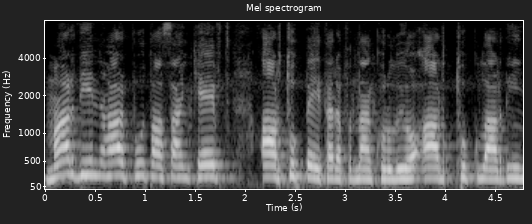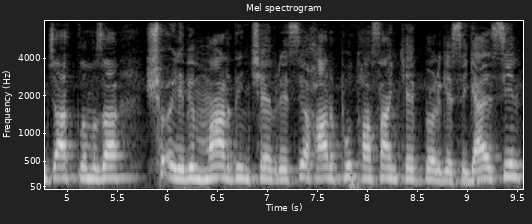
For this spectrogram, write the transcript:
Mardin, Harput, Hasankeyf, Artuk Bey tarafından kuruluyor. Artuklar deyince aklımıza şöyle bir Mardin çevresi, Harput, Hasankeyf bölgesi gelsin.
